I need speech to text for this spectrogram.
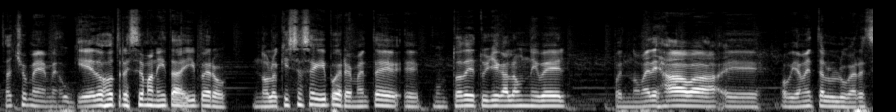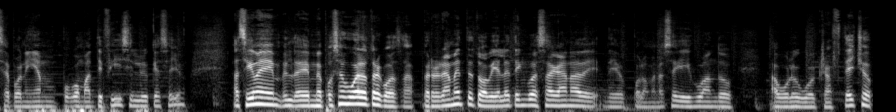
Sacho, me, me dos o tres semanitas ahí, pero no lo quise seguir porque realmente el eh, punto de tú llegar a un nivel, pues no me dejaba. Eh, obviamente los lugares se ponían un poco más difíciles, qué sé yo. Así que me, puse a jugar otra cosa, pero realmente todavía le tengo esa gana de, por lo menos seguir jugando a World of Warcraft. De hecho,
